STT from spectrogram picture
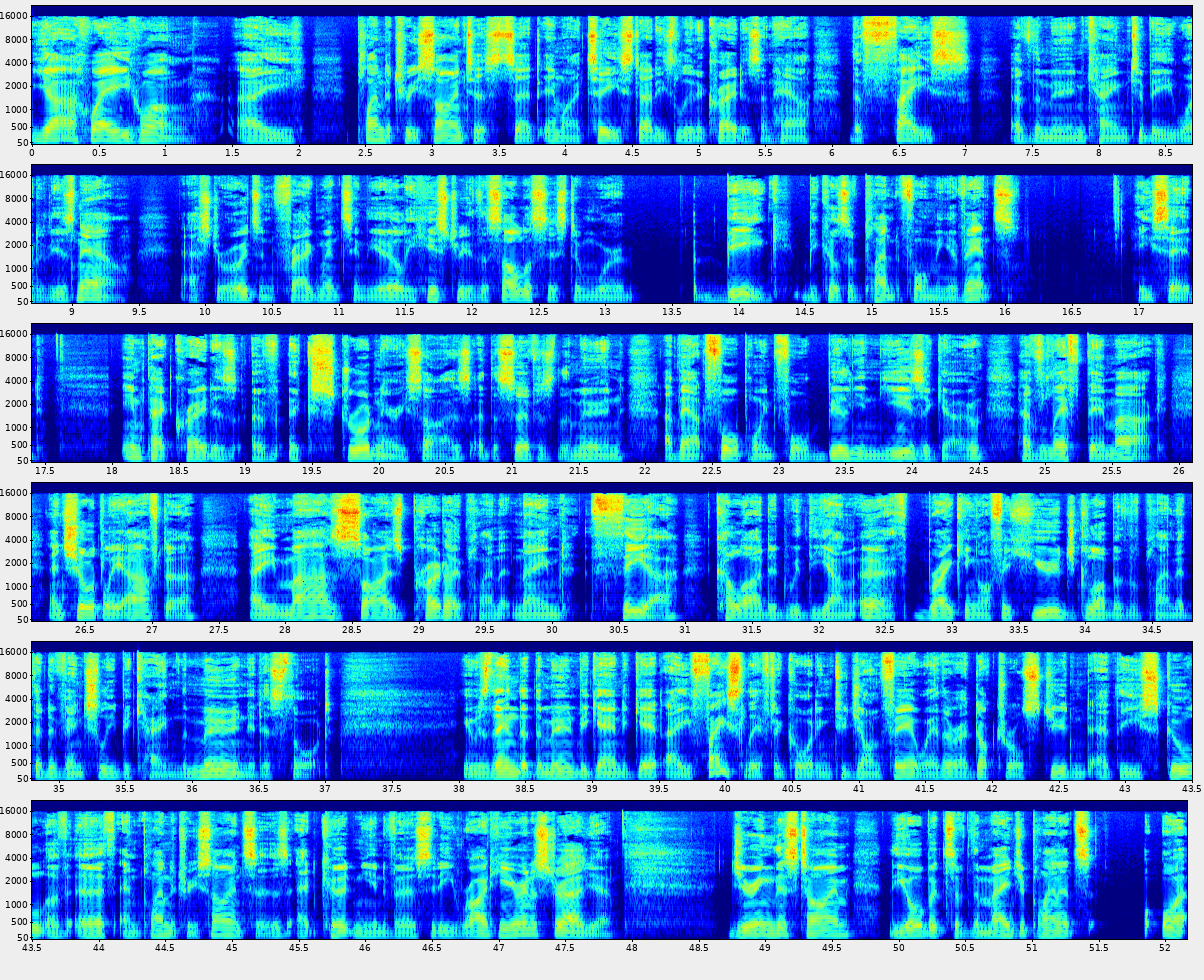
Yahui Huang, a planetary scientist at MIT studies lunar craters and how the face of the moon came to be what it is now. Asteroids and fragments in the early history of the solar system were big because of planet forming events. He said, Impact craters of extraordinary size at the surface of the Moon about 4.4 billion years ago have left their mark, and shortly after, a Mars sized protoplanet named Theia collided with the young Earth, breaking off a huge glob of the planet that eventually became the Moon, it is thought. It was then that the moon began to get a facelift, according to John Fairweather, a doctoral student at the School of Earth and Planetary Sciences at Curtin University, right here in Australia. During this time, the orbits of the major planets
